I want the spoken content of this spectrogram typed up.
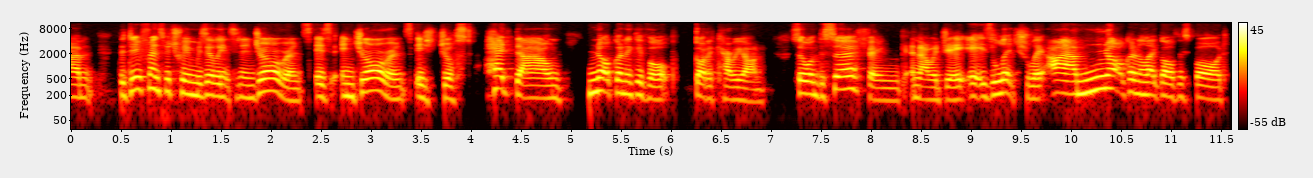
Um, the difference between resilience and endurance is endurance is just head down not going to give up got to carry on. So on the surfing analogy it is literally i am not going to let go of this board.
